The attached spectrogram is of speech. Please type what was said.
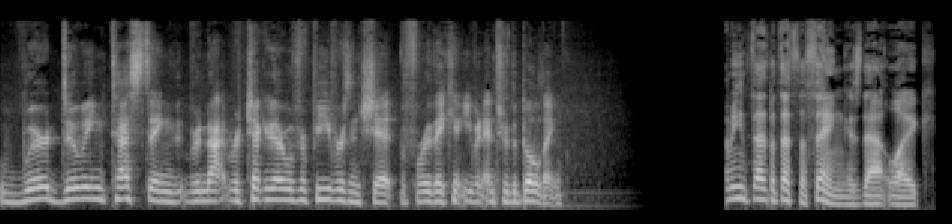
we're doing testing, we're not we're checking everyone for fevers and shit before they can even enter the building? I mean, that, but that's the thing is that like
